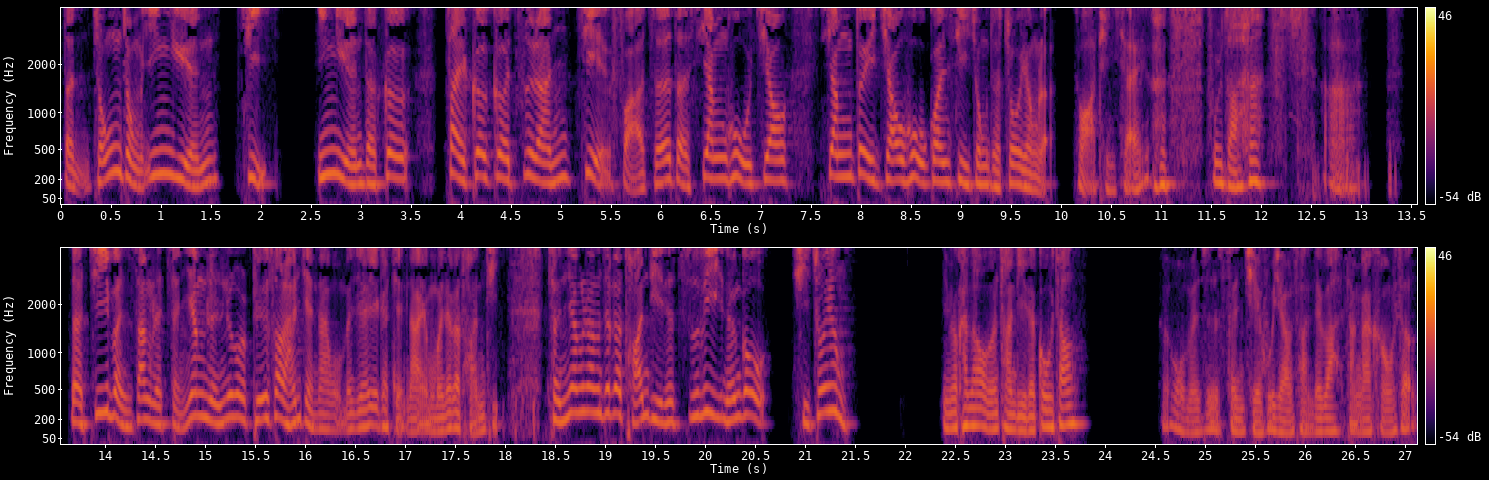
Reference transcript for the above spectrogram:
等种种因缘即因缘的各在各个自然界法则的相互交相对交互关系中的作用了。哇，听起来 复杂啊！那基本上呢，怎样能够，比如说很简单，我们这一个简单，我们这个团体，怎样让这个团体的资历能够起作用？有没有看到我们团体的构造？我们是神学护教团，对吧？三个考社，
